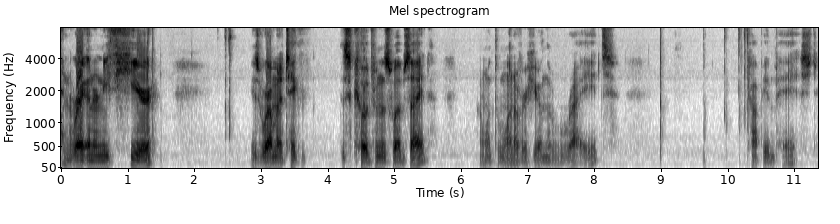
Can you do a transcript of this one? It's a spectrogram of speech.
and right underneath here is where I'm going to take this code from this website. I want the one over here on the right. Copy and paste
